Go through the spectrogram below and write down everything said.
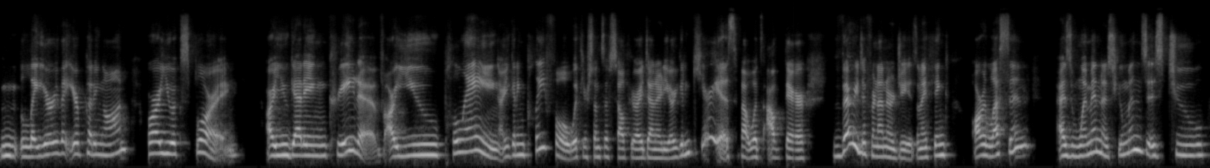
layer that you're putting on? Or are you exploring? Are you getting creative? Are you playing? Are you getting playful with your sense of self, your identity? Are you getting curious about what's out there? Very different energies. And I think our lesson as women, as humans, is to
